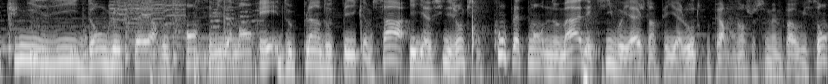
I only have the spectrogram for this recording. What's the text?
Tunisie, d'Angleterre, de France évidemment, et de plein d'autres pays comme ça. Il y a aussi des gens qui sont complètement nomades et qui voyagent d'un pays à l'autre en permanence, je sais même pas où ils sont,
